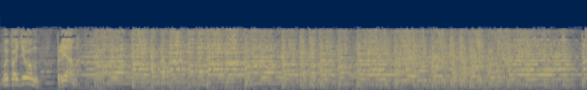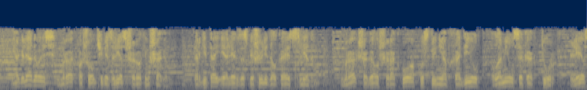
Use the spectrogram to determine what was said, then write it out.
Мы пойдем прямо. Не оглядываясь, мрак пошел через лес широким шагом. Таргитай и Олег заспешили, толкаясь следом. Мрак шагал широко, кусты не обходил, ломился как тур. Лес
